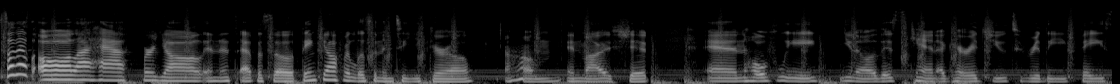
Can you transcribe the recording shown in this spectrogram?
So that's all I have for y'all in this episode. Thank y'all for listening to you, girl, um, in my shit and hopefully you know this can encourage you to really face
